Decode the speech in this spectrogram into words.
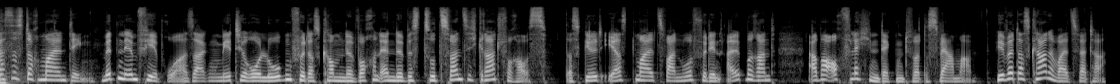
Das ist doch mal ein Ding. Mitten im Februar sagen Meteorologen für das kommende Wochenende bis zu 20 Grad voraus. Das gilt erstmal zwar nur für den Alpenrand, aber auch flächendeckend wird es wärmer. Wie wird das Karnevalswetter?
